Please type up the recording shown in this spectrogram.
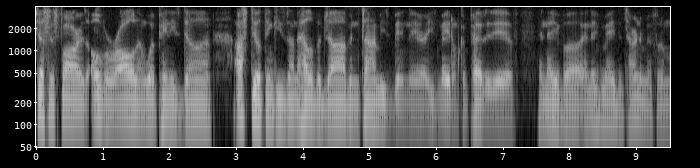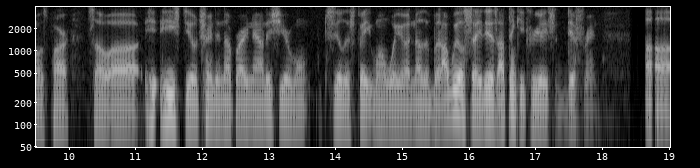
just as far as overall and what Penny's done, I still think he's done a hell of a job in the time he's been there. He's made them competitive, and they've uh, and they've made the tournament for the most part. So uh, he, he's still trending up right now. This year won't seal his fate one way or another. But I will say this: I think it creates a different uh,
